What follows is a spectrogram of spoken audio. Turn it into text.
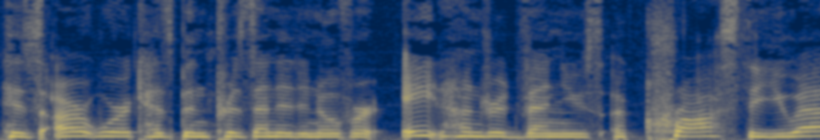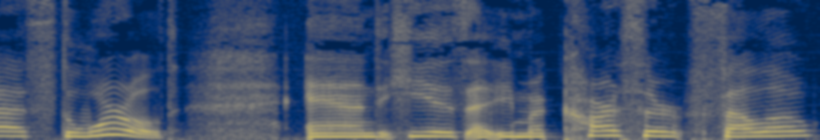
His artwork has been presented in over 800 venues across the U.S., the world, and he is a MacArthur Fellow,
